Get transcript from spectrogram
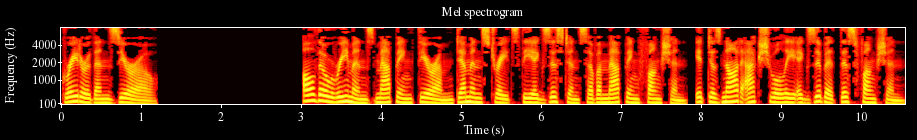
greater than zero. Although Riemann's mapping theorem demonstrates the existence of a mapping function, it does not actually exhibit this function.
